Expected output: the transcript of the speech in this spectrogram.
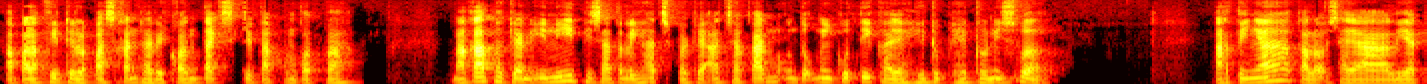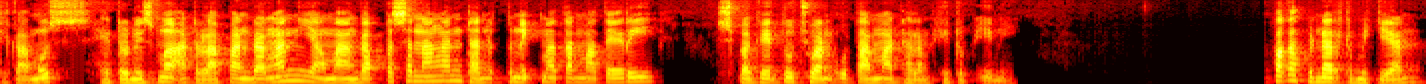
apalagi dilepaskan dari konteks kitab Pengkhotbah, maka bagian ini bisa terlihat sebagai ajakan untuk mengikuti gaya hidup hedonisme Artinya, kalau saya lihat di kamus, hedonisme adalah pandangan yang menganggap kesenangan dan kenikmatan materi sebagai tujuan utama dalam hidup ini. Apakah benar demikian?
